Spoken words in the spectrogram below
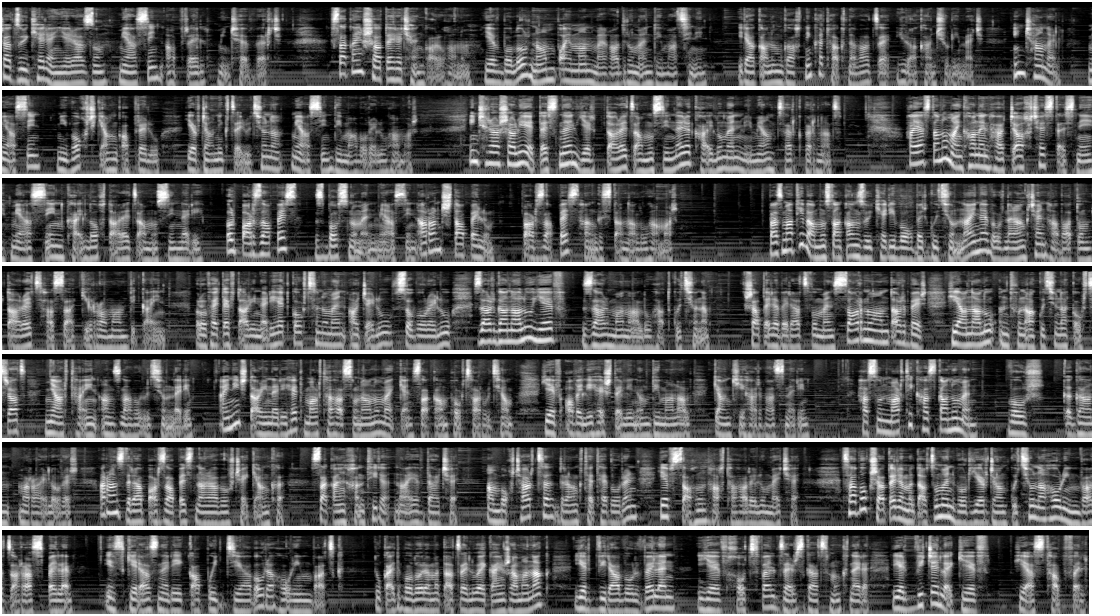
Շատ զույգեր են երազում միասին ապրել մինչև վերջ։ Սակայն շատերը չեն կարողանում եւ բոլորն անպայման մեղադրում են դիմացինին։ Իրականում գաղտնիքը թաքնված է յուրաքանչյուրի մեջ։ Ինչ անել միասին մի ողջ կյանք ապրելու երջանիկ ծերությունը միասին դիմավորելու համար։ Ինչ հրաշալի է տեսնել, երբ տարեց ամուսինները քայլում են միմյանց ձեռք բռնած։ Հայաստանում այնքան էլ հաճախ չես տեսնի միասին քայլող տարեց ամուսինների, որ parzapes զբոսնում են միասին առանց շտապելու, parzapes հանգստանալու համար։ Բազմաթիվ ամուսնական զույգերի ողբերգությունն այն է, որ նրանք չեն հավատում տարեց հասակի ռոմանտիկային, որովհետև տարիների հետ կորցնում են աճելու, սովորելու, զարգանալու եւ զարմանալու հատկությունը Շատերը վերածվում են սառն ու անտարբեր, հիանալու ընտունակությունը կորցրած նյարդային անznավորությունների։ Այնինչ տարիների հետ մարդը հասունանում է կենսական փորձառությամբ եւ ավելի հեշտ է լինում դիմանալ կյանքի հարվածներին։ Հասուն մարդիկ հասկանում են, որ կգան մռայլ օրեր։ Առանց դրա պարզապես հնարավոր չէ կյանքը, սակայն խնդիրը նաև դա չէ ամբողջ հարցը դրանք թեթևորեն եւ սահուն հաղթահարելու մեջ է։ Ցավոք շատերը մտածում են, որ երջանկությունը հորինված առասպել է, իսկ երազների կապույտ ձիավորը հորինվածք։ Դուք այդ բոլորը մտածելու եք այն ժամանակ, երբ վիրավորվել են եւ խոցվել ձեր զգացմունքները, երբ վիճել եք եւ հիասթափվել։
